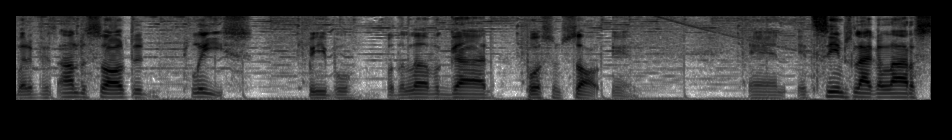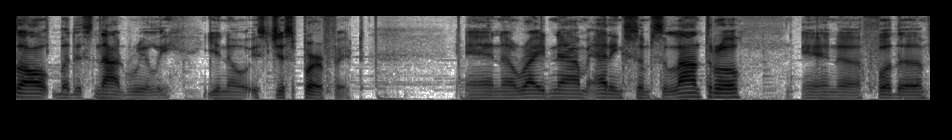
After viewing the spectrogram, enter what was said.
but if it's undersalted please people for the love of God put some salt in. And it seems like a lot of salt but it's not really. You know it's just perfect and uh, right now I'm adding some cilantro. And uh, for the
